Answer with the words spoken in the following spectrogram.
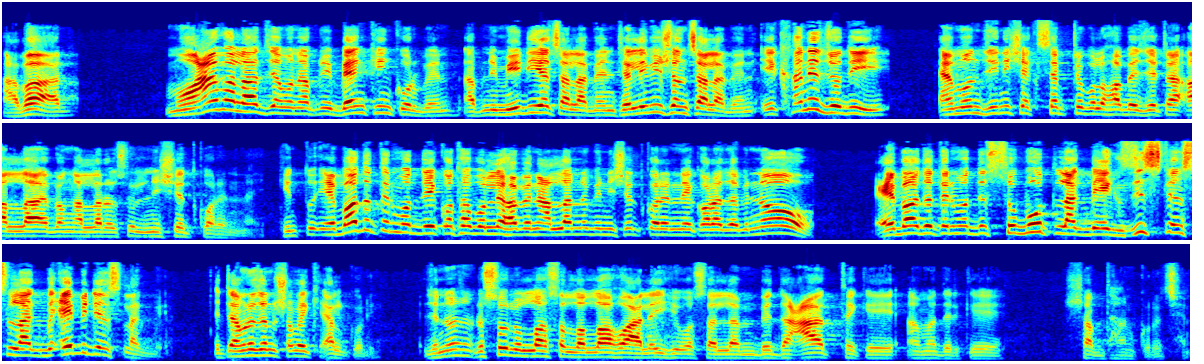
আবার মোয়ামালাত যেমন আপনি ব্যাংকিং করবেন, আপনি মিডিয়া চালাবেন টেলিভিশন চালাবেন, এখানে যদি এমন জিনিস অ্যাকসেপ্টেবল হবে যেটা আল্লাহ এবং আল্লাহ রসুল নিষেধ করেন নাই। কিন্তু এবাদতের মধ্যে কথা বললে হবে না আল্লাহ নবী নিষেধ করেন নাই, করা যাবে নো। এবাদতের মধ্যে সবুত লাগবে এক্সিস্টেন্স লাগবে এভিডেন্স লাগবে। এটা আমরা যেন সবাই খেয়াল করি। যেন রসুল্লাহ সাল্লাহ আলহি ওসাল্লাম বেদাত থেকে আমাদেরকে সাবধান করেছেন।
